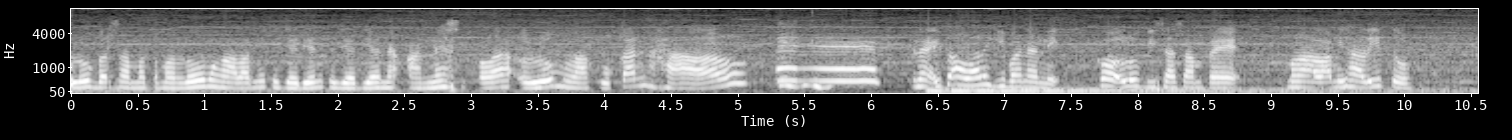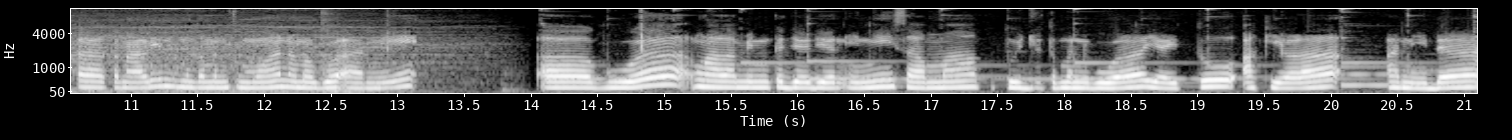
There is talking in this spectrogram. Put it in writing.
lu bersama teman lu mengalami kejadian-kejadian yang aneh setelah lu melakukan hal. Nah, itu awalnya gimana nih? Kok lu bisa sampai mengalami hal itu? Eh, kenalin teman-teman semua, nama gue Ani. Eh, gue ngalamin kejadian ini sama tujuh temen gue yaitu Akila, Anida,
